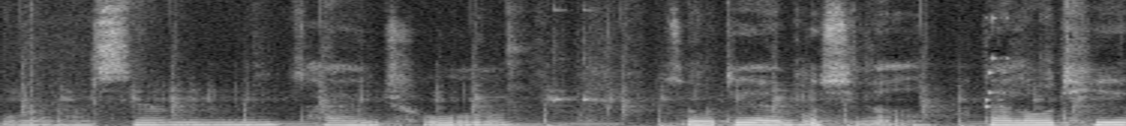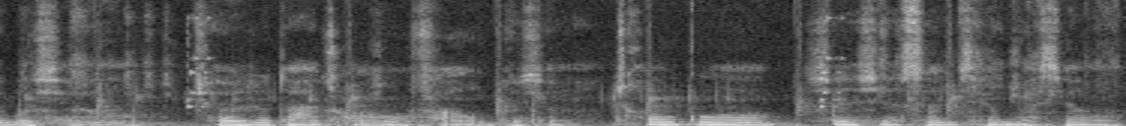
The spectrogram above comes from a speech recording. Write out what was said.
我要先排除酒店不行，带楼梯不行，全是大床房不行，超过先写三千吧，先了。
